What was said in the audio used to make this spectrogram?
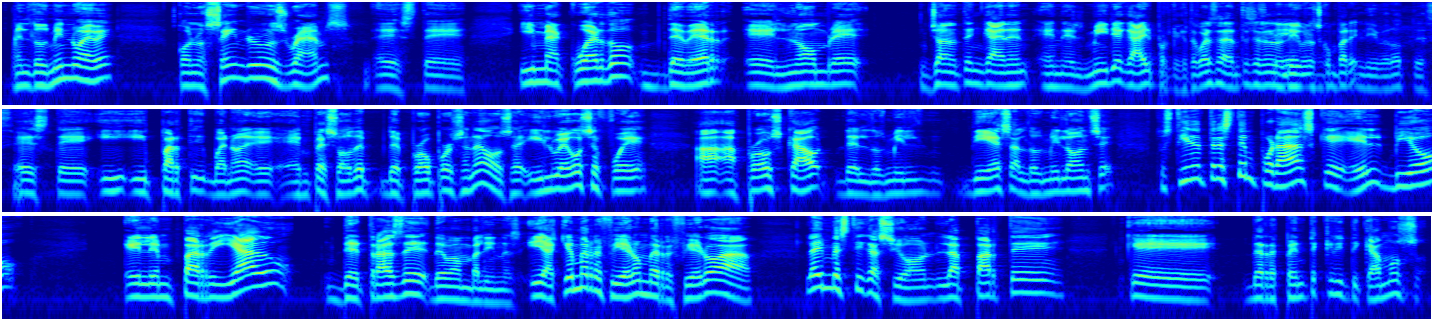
en el 2009 con los St. Louis Rams, este, y me acuerdo de ver el nombre Jonathan Gannon en el Media Guide, porque te acuerdas antes eran los libros, compadre. Librotes. sí. Este, y, y parti- bueno, eh, empezó de, de Pro Personnel, o sea, y luego se fue a, a Pro Scout del 2010 al 2011. Entonces tiene tres temporadas que él vio el emparrillado detrás de, de bambalinas. ¿Y a qué me refiero? Me refiero a la investigación, la parte que de repente criticamos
